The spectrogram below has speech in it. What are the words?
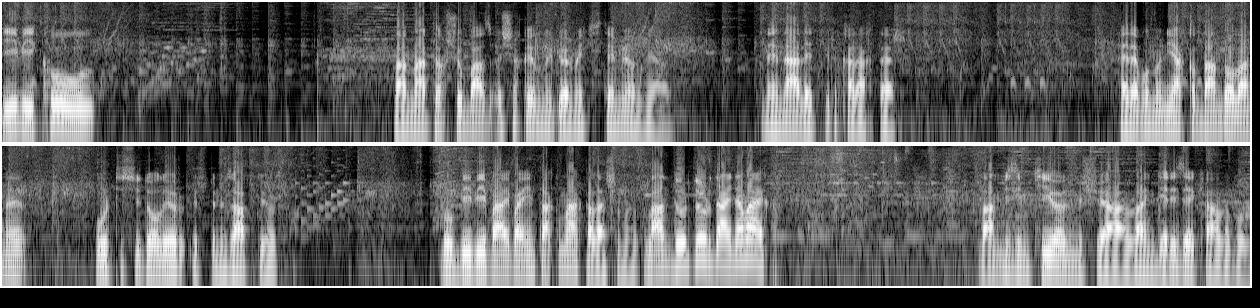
Bibi cool. Ben artık şu baz ışık yılını görmek istemiyorum ya. Ne nalet bir karakter. Hele bunun yakından dolanı ultisi de oluyor üstünüze atlıyor. Bu Bibi Bay Bay'ın takım arkadaşı mı? Lan dur dur Dynamite. Lan bizimki ölmüş ya. Lan geri zekalı bul.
